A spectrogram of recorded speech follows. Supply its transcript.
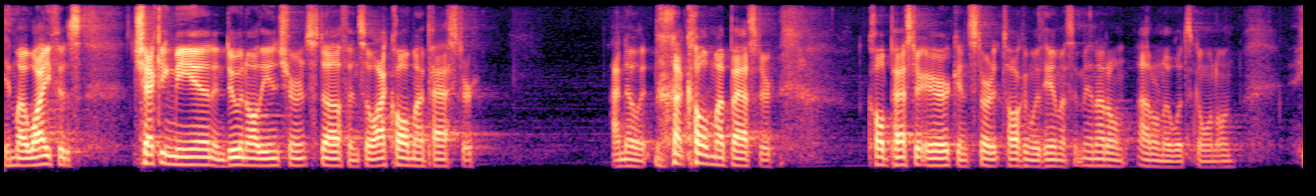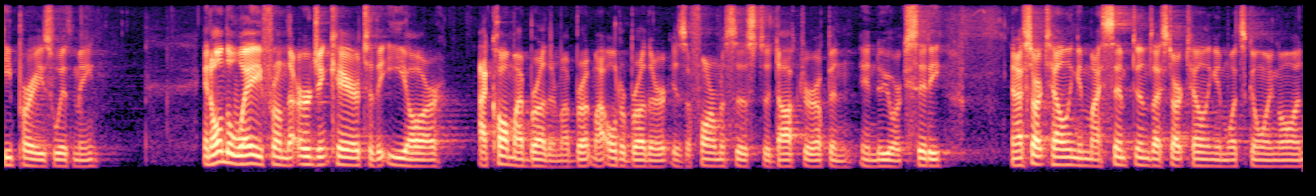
And my wife is checking me in and doing all the insurance stuff. And so I call my pastor. I know it. I called my pastor. Called Pastor Eric and started talking with him. I said, Man, I don't, I don't know what's going on. He prays with me. And on the way from the urgent care to the ER, I call my brother. My, bro- my older brother is a pharmacist, a doctor up in, in New York City. And I start telling him my symptoms. I start telling him what's going on.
